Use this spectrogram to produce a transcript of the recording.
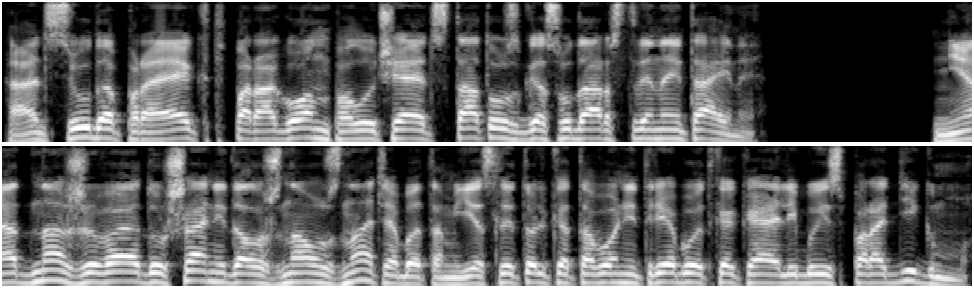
Отсюда проект «Парагон» получает статус государственной тайны. Ни одна живая душа не должна узнать об этом, если только того не требует какая-либо из парадигм.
